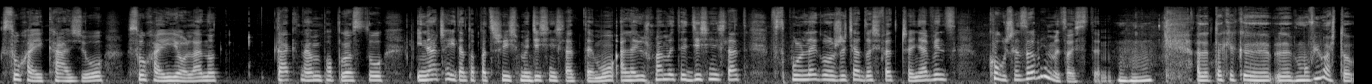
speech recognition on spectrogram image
słuchaj Kaziu, słuchaj Jola, no tak nam po prostu inaczej na to patrzyliśmy 10 lat temu, ale już mamy te 10 lat wspólnego życia, doświadczenia, więc kurczę, zrobimy coś z tym. Mhm. Ale tak jak y, mówiłaś, to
